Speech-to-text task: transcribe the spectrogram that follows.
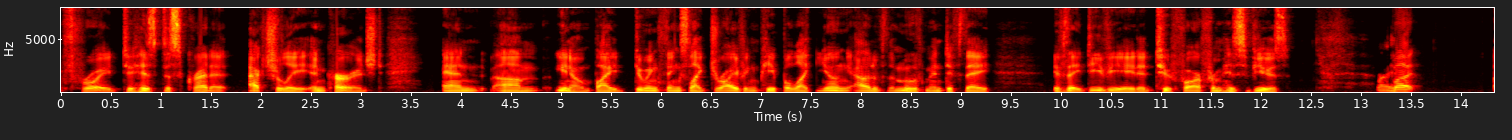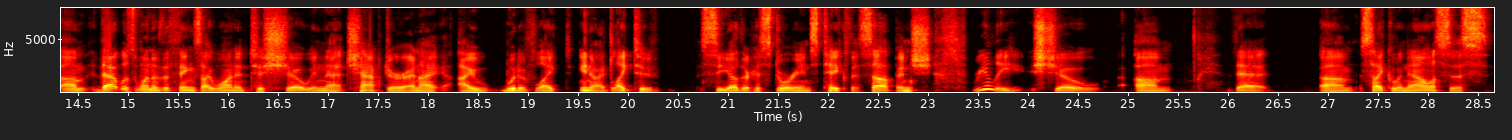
Freud, to his discredit, actually encouraged. And um, you know, by doing things like driving people like Jung out of the movement if they if they deviated too far from his views. Right. But um, that was one of the things I wanted to show in that chapter, and I I would have liked you know I'd like to see other historians take this up and sh- really show um, that um, psychoanalysis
